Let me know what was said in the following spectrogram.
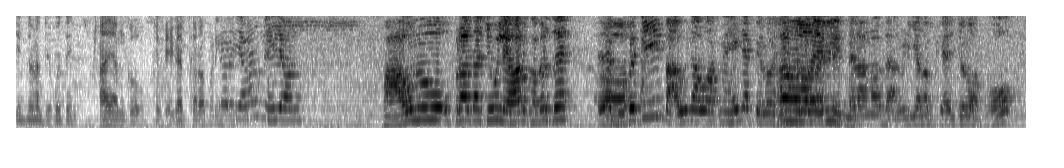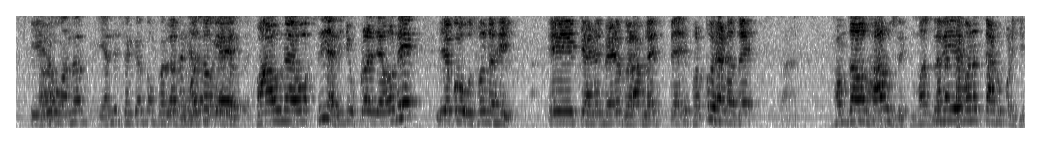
એક જણા ભેગો થઈને. હા એમ કહું કે ભેગા જ કરવા પડી. લેવાનું નહીં લેવાનું? ભાવનું ઉપરાલતા કેવું લેવાનું ખબર છે? એ ભૂપતજી ભાવના વાક નહીં લે પેલો હા, હા, પેલો એવી રીતના. પેલાનો દારૂડિયાનો ફેલ જેવો હો એનો વનર એની સંકલ્પમાં ફરે છે તો કે ભાવના એવો છે હરીજી ઉપરાંત લેવો ને એ કોઈ ઓછો નહીં. એ ચેણે બેડો ગળામ લઈ પહેરી ફરતો હેડ હશે. સમજાવો સારું છે. મજૂરી- નકર કાઢવું પડશે.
